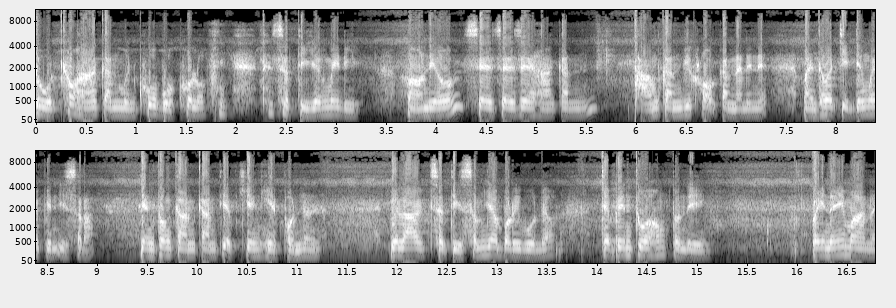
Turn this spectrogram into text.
ดูดเข้าหากันเหมือนขั้วบวกขั้วลบนี่สติยังไม่ดีอ๋อเดี๋ยวเซเซเซหากันถามกันวิเคราะห์กันอะไรเนี่ยหมายถึงว่าจิตยังไม่เป็นอิสระ ยังต้องการการเทียบเคียงเหตุผลนั่นเวลาสติสัมยาบริบูรณ์แล้ว จะเป็นตัวของตนเอง ไปไหนมาไหน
